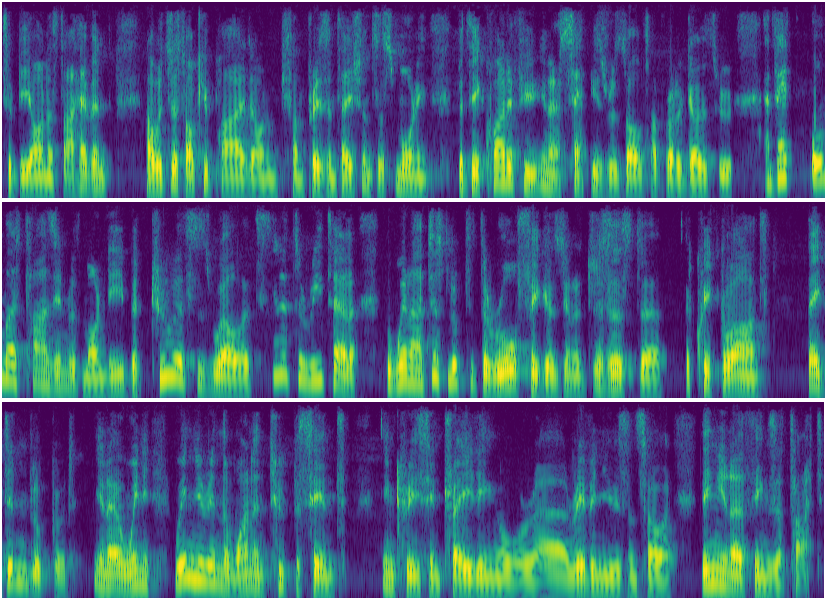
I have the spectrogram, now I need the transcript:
To be honest, I haven't. I was just occupied on some presentations this morning, but there are quite a few, you know, Sappi's results I've got to go through, and that almost ties in with Mondi, but Truworths as well. It's you know, it's a retailer, but when I just looked at the raw figures, you know, just a, a quick glance, they didn't look good. You know, when when you're in the one and two percent increase in trading or uh, revenues and so on, then you know things are tight.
